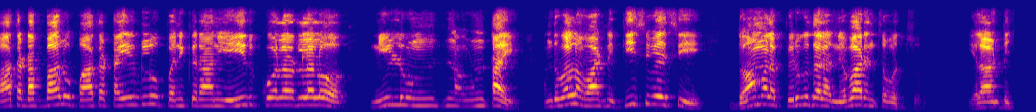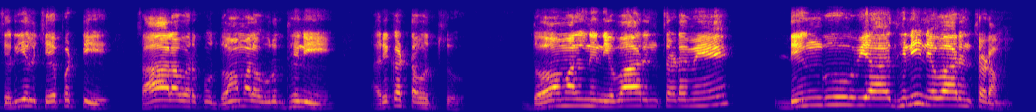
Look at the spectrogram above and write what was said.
పాత డబ్బాలు పాత టైర్లు పనికిరాని ఎయిర్ కూలర్లలో నీళ్ళు ఉంటాయి. అందువల్ల వాటిని తీసివేసి దోమల పెరుగుదల నివారించవచ్చు. ఇలాంటి చర్యలు చేపట్టి చాలా వరకు దోమల వృద్ధిని అరికట్టవచ్చు. దోమల్ని నివారించడమే డెంగ్యూ వ్యాధిని నివారించడం.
